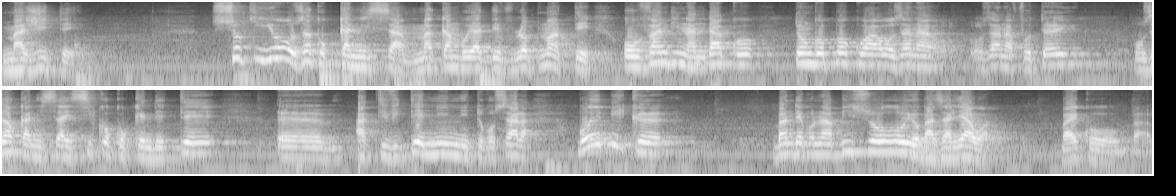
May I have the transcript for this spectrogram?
magi te. Soki yo oza kokanisa makambo ya développement te ovandi na ndako ntongo pokwa oza na, oza na fauteuil oza kokanisa esika okokende te euh, activité nini tokosala. Boyebi ke bandeko na biso oyo bazali awa baye ko ba-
